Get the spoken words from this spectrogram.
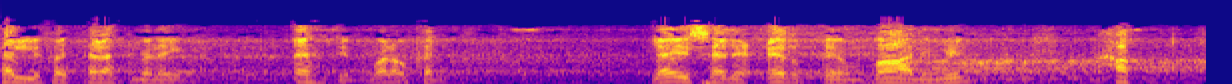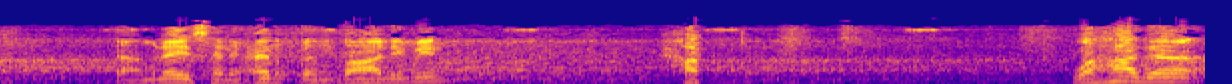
كلفت ثلاث ملايين. أهدم ولو كلف ليس لعرق ظالم حق. نعم ليس لعرق ظالم حق. وهذا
